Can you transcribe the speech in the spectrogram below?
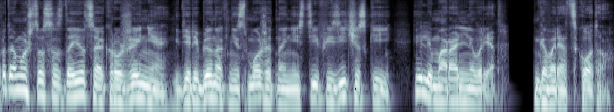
потому что создается окружение, где ребенок не сможет нанести физический или моральный вред, говорят Скотту.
